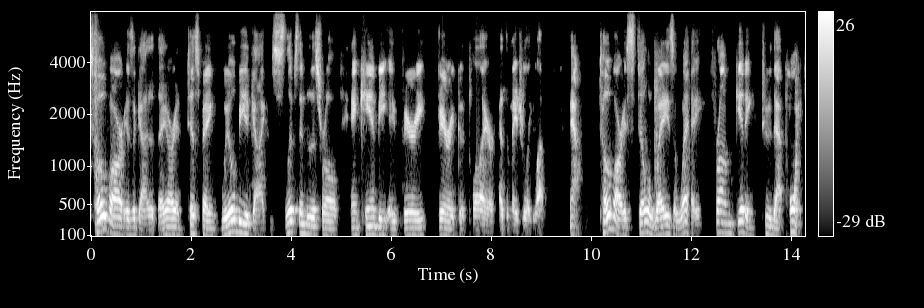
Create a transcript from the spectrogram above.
Tovar is a guy that they are anticipating will be a guy who slips into this role and can be a very, very good player at the major league level. Now, Tovar is still a ways away from getting to that point.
